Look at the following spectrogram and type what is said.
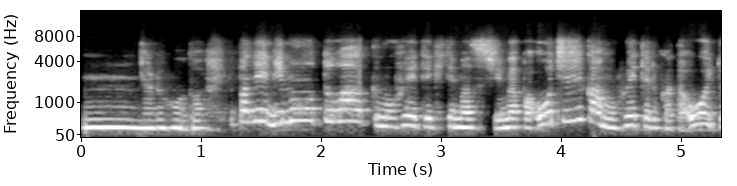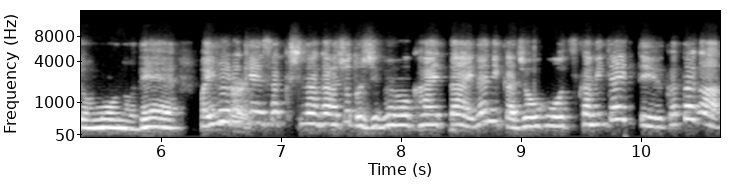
うん、なるほど。やっぱね、リモートワークも増えてきてますし、やっぱおうち時間も増えてる方多いと思うので、まあ、いろいろ検索しながらちょっと自分を変えたい、何か情報をつかみたいっていう方が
